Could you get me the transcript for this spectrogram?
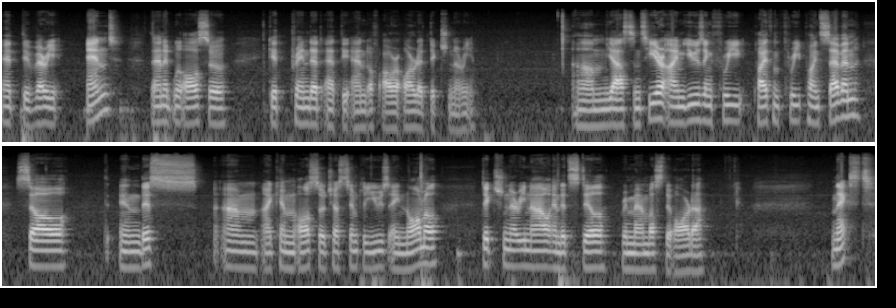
at the very end, then it will also get printed at the end of our ordered dictionary. Um, yeah, since here I'm using 3 Python 3.7, so in this um, I can also just simply use a normal dictionary now and it still remembers the order. Next,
